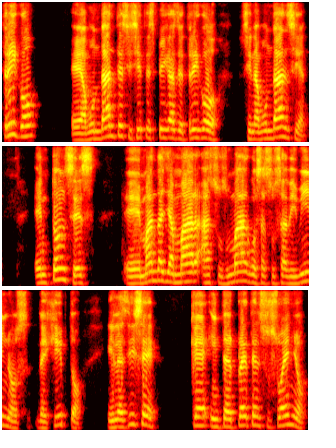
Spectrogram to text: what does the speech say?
trigo eh, abundantes y siete espigas de trigo sin abundancia. Entonces, eh, manda llamar a sus magos, a sus adivinos de Egipto, y les dice que interpreten su sueño.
